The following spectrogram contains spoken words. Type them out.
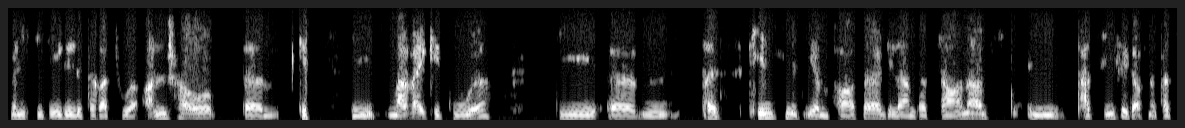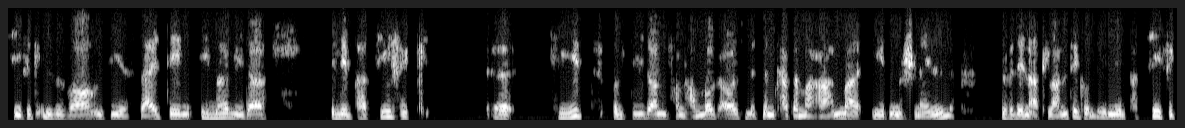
wenn ich die Segelliteratur anschaue, ähm, gibt es die Mareike Gur, die ähm, als Kind mit ihrem Vater, gelernter Zahnarzt, im Pazifik, auf einer Pazifikinsel war und die es seitdem immer wieder in den Pazifik äh, zieht und die dann von Hamburg aus mit einem Katamaran mal eben schnell über den Atlantik und in den Pazifik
